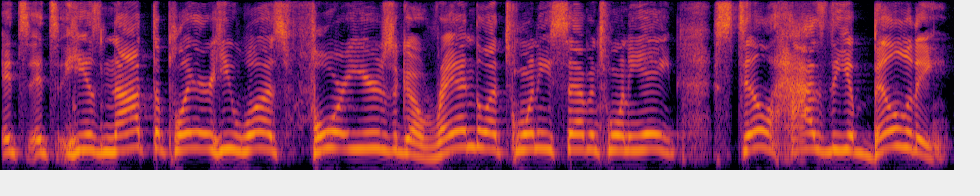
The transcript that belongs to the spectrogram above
It's it's he is not the player he was 4 years ago. Randle at 27, 28 still has the ability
